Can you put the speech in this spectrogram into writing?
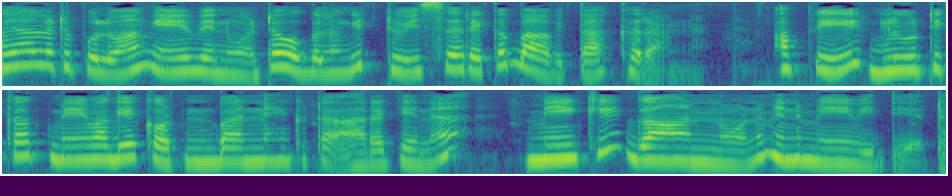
ඔයාලට පුළුවන් ඒ වෙනුවට ඔයගොල්ලන්ගේ ට්විසර් එක භාවිතා කරන්න. අපි ග්ලූ ටිකක් මේ වගේ කොටන් බන්න එකකට අරගෙන මේකේ ගාන්න ඕන මෙන්න මේ විදියට.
